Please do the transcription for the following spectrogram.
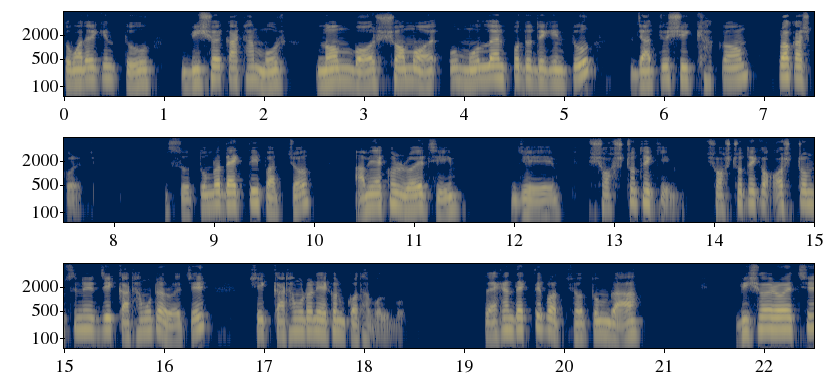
তোমাদের কিন্তু বিষয় কাঠামোর নম্বর, সময় ও মূল্যায়ন পদ্ধতি কিন্তু জাতীয় শিক্ষাক্রম প্রকাশ করেছে। সো তোমরা দেখতেই পাচ্ছ আমি এখন রয়েছি যে ষষ্ঠ থেকে ষষ্ঠ থেকে অষ্টম শ্রেণির যে কাঠামোটা রয়েছে, সেই কাঠামোটা নিয়ে এখন কথা বলব। তো এখানে দেখতে পাচ্ছ তোমরা বিষয় রয়েছে,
